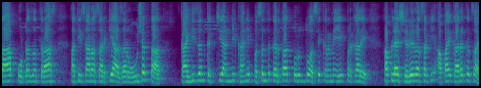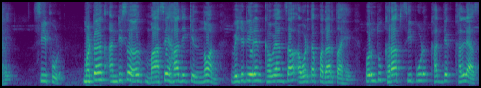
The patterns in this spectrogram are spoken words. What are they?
ताप पोटाचा त्रास अतिसारासारखे आजार होऊ शकतात. काही जण कच्ची अंडी खाणे पसंत करतात परंतु असे करणे एक प्रकारे आपल्या शरीरासाठी अपायकारकच आहे. सी फूड. मटण अंडीसह मासे हा देखील नॉन व्हेजिटेरियन खव्यांचा आवडता पदार्थ आहे. परंतु खराब सी फूड खाद्य खाल्ल्यास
